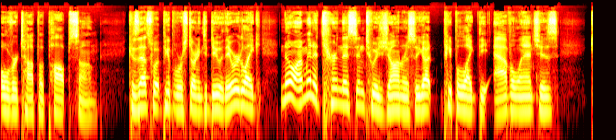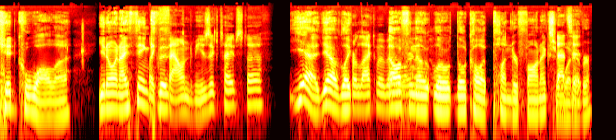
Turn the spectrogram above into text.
over top a pop song because that's what people were starting to do they were like no i'm going to turn this into a genre so you got people like the avalanches kid koala you know and i think Like that found music type stuff, yeah yeah like for lack of a better often word. they'll, they'll, they'll call it plunderphonics or That's it. whatever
